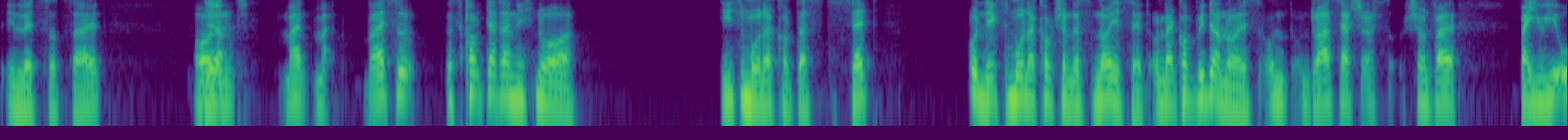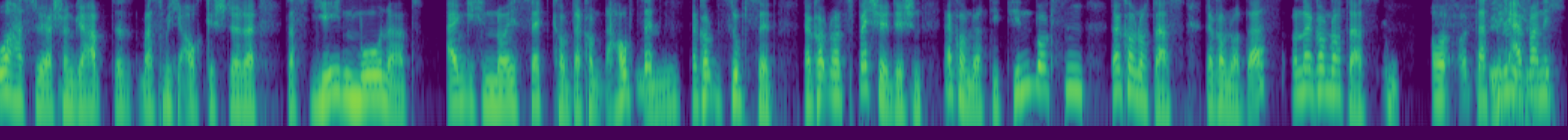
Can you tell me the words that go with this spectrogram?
in letzter Zeit. Und ja. man, man, weißt du, es kommt ja dann nicht nur diesen Monat kommt das Set und nächsten Monat kommt schon das neue Set und dann kommt wieder neues. Und, und du hast ja schon, weil bei Yu-Gi-Oh! hast du ja schon gehabt, das, was mich auch gestört hat, dass jeden Monat eigentlich ein neues Set kommt. Da kommt ein Hauptset, Mhm. dann kommt ein Subset, dann kommt noch ein Special Edition, dann kommen noch die Tinboxen, dann kommt noch das, dann kommt noch das und dann kommt noch das. Dass ich einfach nicht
